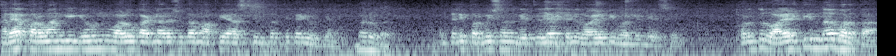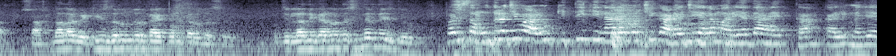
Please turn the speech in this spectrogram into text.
खऱ्या परवानगी घेऊन वाळू काढणारे सुद्धा माफिया असतील तर ते काही योग्य नाही. बरोबर. पण त्यांनी परमिशन घेतलेली आहे त्यांनी रॉयल्टी भरलेली असेल. परंतु रॉयल्टी न भरता शासनाला वेठीस धरून जर काय कोण करत असेल तर जिल्हाधिकाऱ्यांना तसे निर्देश देऊ. पण समुद्राची वाळू किती किनाऱ्यावरची काढायची याला मर्यादा आहेत का? काही म्हणजे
